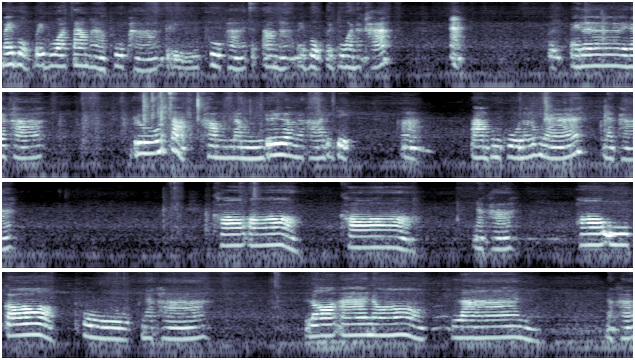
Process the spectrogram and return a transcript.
ใบบกใบบัวตามหาภูผาหรือภูผาจะตามหาใบบกใบบัวนะคะอะเปิดไปเลยนะคะ รู้จักคำนำเรื่องนะคะเด็กๆอ่าตามคุณครูนะลูกนะนะคะคออคอ นะคะ พออูกอผูกนะคะ รออานอลานนะคะ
